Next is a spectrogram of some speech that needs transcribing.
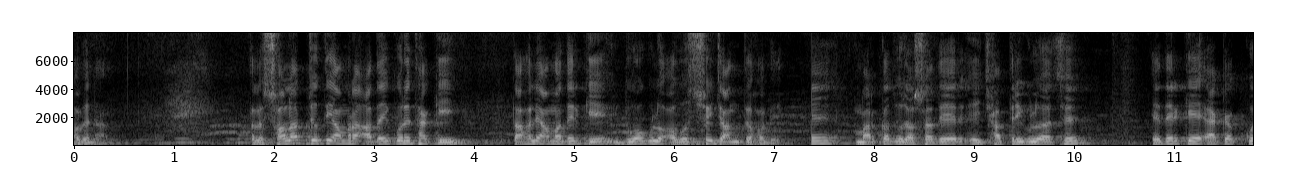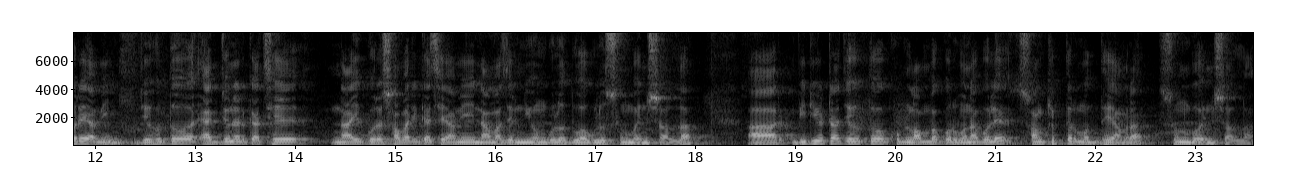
হবে না। তাহলে সলাদ যদি আমরা আদায় করে থাকি, তাহলে আমাদেরকে দোয়াগুলো অবশ্যই জানতে হবে। মার্কাজুর রাসাদের এই ছাত্রীগুলো আছে। এদেরকে এক এক করে আমি, যেহেতু একজনের কাছে নাই করে সবারই কাছে আমি নামাজের নিয়মগুলো, দোয়াগুলো শুনব ইনশাল্লাহ আর ভিডিওটা যেহেতু খুব লম্বা করব না বলে সংক্ষিপ্তর মধ্যে আমরা শুনব ইনশাল্লাহ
